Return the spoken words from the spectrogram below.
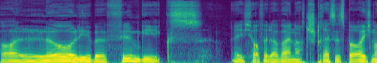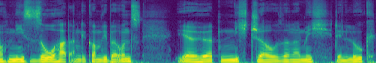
Hallo, liebe Filmgeeks. Ich hoffe, der Weihnachtsstress ist bei euch noch nicht so hart angekommen wie bei uns. Ihr hört nicht Joe, sondern mich, den Luke.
